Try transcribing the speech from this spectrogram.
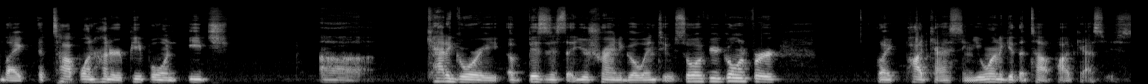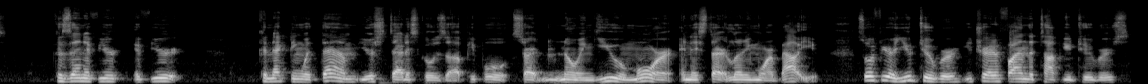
like the top 100 people in each uh, category of business that you're trying to go into. So if you're going for like podcasting, you want to get the top podcasters. Cuz then if you're if you're connecting with them, your status goes up. People start knowing you more and they start learning more about you. So if you're a YouTuber, you try to find the top YouTubers.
